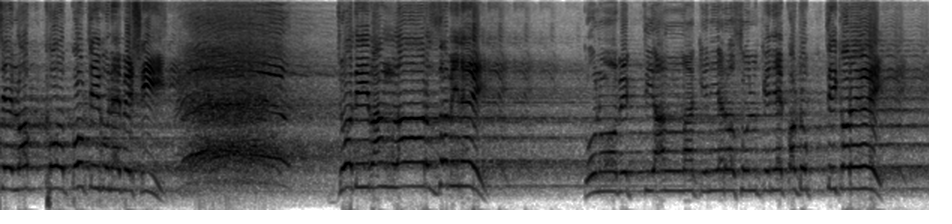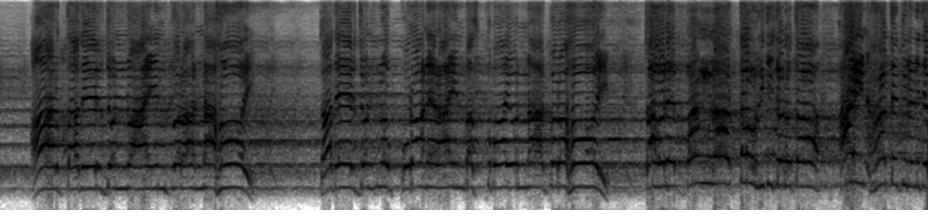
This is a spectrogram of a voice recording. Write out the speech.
চেয়ে লক্ষ কোটি গুণে বেশি। যদি বাংলার জমিনে কোনো ব্যক্তি আল্লাহকে নিয়ে, রসুলকে নিয়ে কটুক্তি করে আর তাদের জন্য আইন করা না হয়, তাদের জন্য কোরআনের আইন বাস্তবায়ন না করা হয়, তাহলে বাংলার তৌহিদি জনতা আইন হাতে তুলে নিতে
